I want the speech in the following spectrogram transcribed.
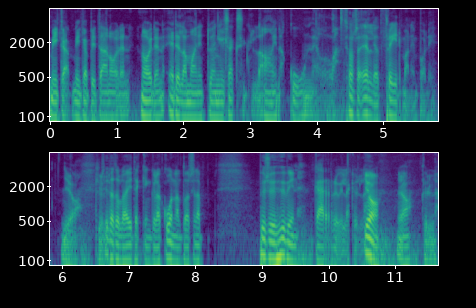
mikä, mikä pitää noiden, noiden edellä mainittujen lisäksi kyllä aina kuunnella. Se on se Elliot Friedmanin podi. Joo, kyllä. Sitä tulee itsekin kyllä kuunneltua, sillä pysyy hyvin kärryillä kyllä. Joo, joo, kyllä.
